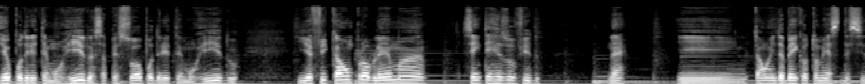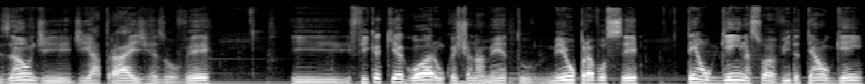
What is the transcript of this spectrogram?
eu poderia ter morrido, essa pessoa poderia ter morrido, ia ficar um problema sem ter resolvido, né? E então ainda bem que eu tomei essa decisão de, de ir atrás, de resolver. E, e fica aqui agora um questionamento meu para você. Tem alguém na sua vida, tem alguém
